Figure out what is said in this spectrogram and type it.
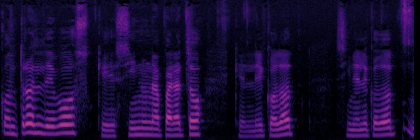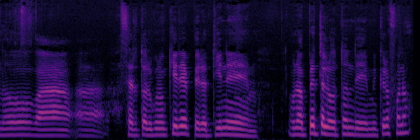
control de voz que sin un aparato que el Echo Dot sin el Echo Dot no va a hacer todo lo que uno quiere pero tiene uno aprieta el botón de micrófono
